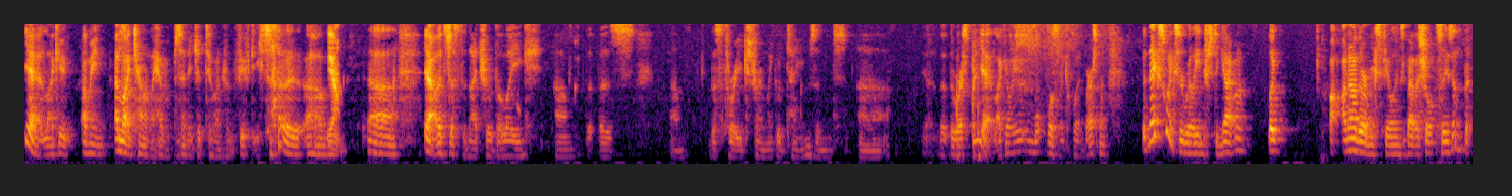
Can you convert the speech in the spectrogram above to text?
Yeah, like it, I mean, Adelaide currently have a percentage of two hundred and fifty, so um, Yeah. Uh, yeah, it's just the nature of the league um, that there's um, there's three extremely good teams and uh, yeah, the, the rest. But yeah, like it wasn't a complete embarrassment. But next week's a really interesting game. Like I I know there are mixed feelings about the short season, but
